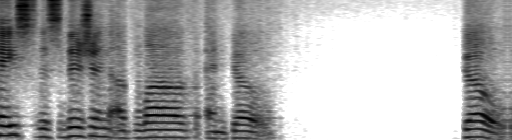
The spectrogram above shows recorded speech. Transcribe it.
Taste this vision of love and go. Go.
